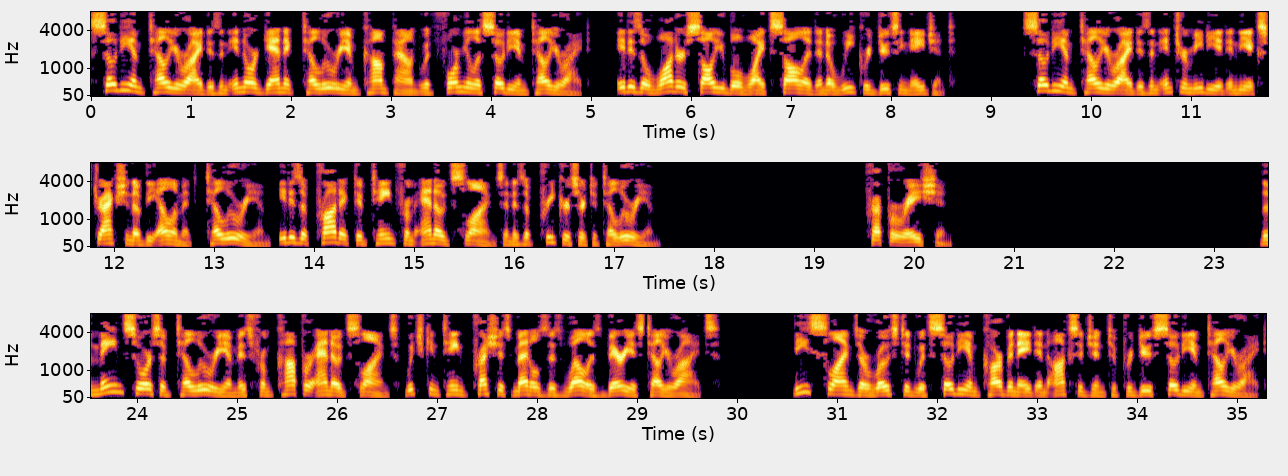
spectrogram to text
Sodium tellurite is an inorganic tellurium compound with formula sodium tellurite. It is a water-soluble white solid and a weak reducing agent. Sodium tellurite is an intermediate in the extraction of the element, tellurium. It is a product obtained from anode slimes and is a precursor to tellurium. Preparation The main source of tellurium is from copper anode slimes, which contain precious metals as well as various tellurides. These slimes are roasted with sodium carbonate and oxygen to produce sodium tellurite.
